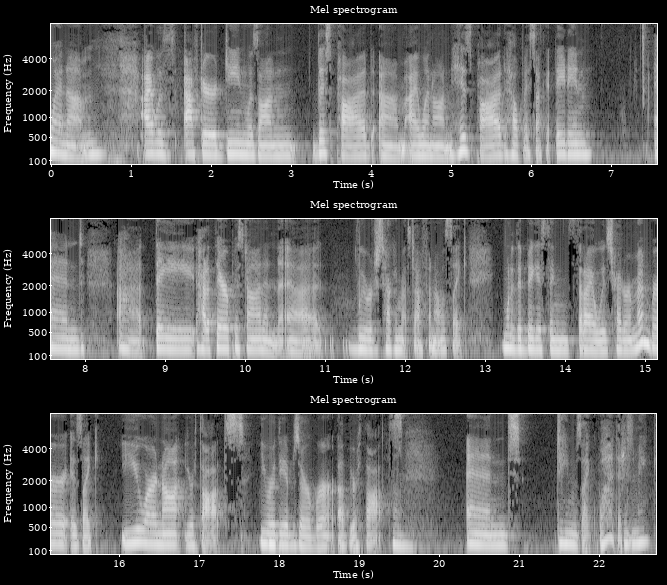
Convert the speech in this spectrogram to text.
when um, I was after Dean was on this pod, um, I went on his pod, Help I Suck at Dating, and uh, they had a therapist on, and uh, we were just talking about stuff. And I was like, one of the biggest things that I always try to remember is like, you are not your thoughts; you are the observer of your thoughts, and Dean was like, "What? That doesn't make.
